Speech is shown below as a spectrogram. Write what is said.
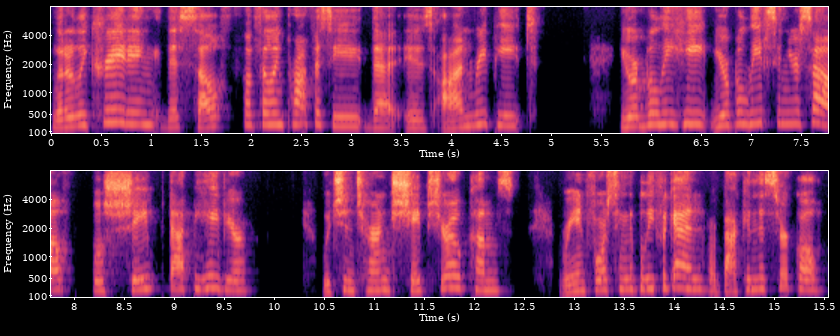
Literally creating this self-fulfilling prophecy that is on repeat your belief, your beliefs in yourself will shape that behavior, which in turn shapes your outcomes, reinforcing the belief again. We're back in this circle.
